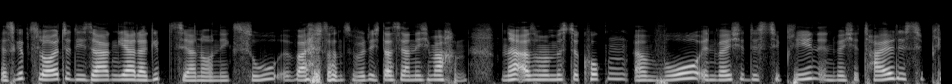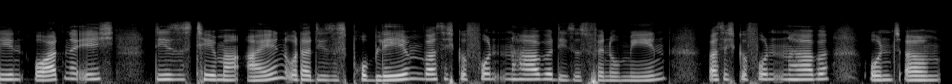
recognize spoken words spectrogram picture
Jetzt gibt es Leute, die sagen, ja, da gibt es ja noch nichts zu, weil sonst würde ich das ja nicht machen. Ne? Also man müsste gucken, äh, wo, in welche Disziplin, in welche Teildisziplin ordne ich dieses Thema ein oder dieses Problem, was ich gefunden habe, dieses Phänomen, was ich gefunden habe und ähm,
